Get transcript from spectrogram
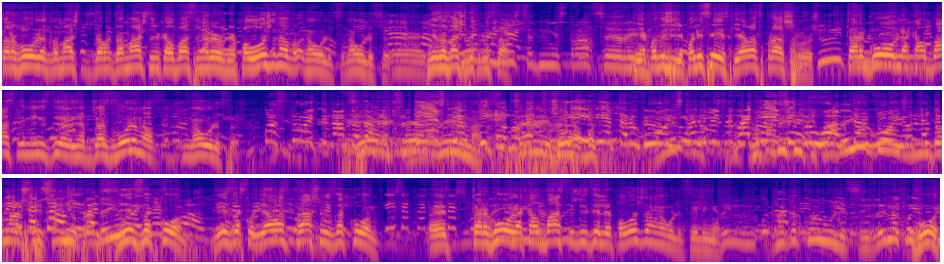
торговля домаш- дом- домашними колбасными рыбами положена в- на улице? На улице? Не в назначенных местах? адміністрація Не, подождите, полицейский, я вас спрашиваю. Торговля колбасными изделиями дозволена на улице? Постройте нам тогда, блядь. Если в Ки- в Киеве торгуют, в Одессе кругом торгуют, это домашнюю свинью Есть закон, есть закон. Я вас спрашиваю закон. Э, торговля колбасными изделиями положена на улице или нет? На какой улице? Вы находитесь Вот.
